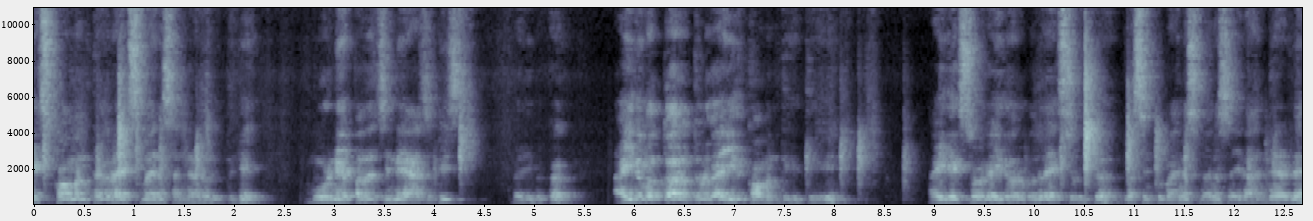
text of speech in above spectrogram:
ಎಕ್ಸ್ ಕಾಮನ್ ತೆಗೆದ್ರೆ ಎಕ್ಸ್ ಮೈನಸ್ ಹನ್ನೆರಡು ಉಳಿತೀವಿ ಮೂರನೇ ಪದ ಚಿಹ್ನೆ ಆಸ್ ಇಟ್ ಈಸ್ ಬರೀಬೇಕು. ಐದು ಮತ್ತು ಅರವತ್ತರೊಳಗೆ ಐದು ಕಾಮನ್ ತೆಗಿತೀವಿ. ಐದು ಎಕ್ಸ್ ಒಳಗೆ ಐದು ಹೊರಗೆ ಬಂದರೆ ಎಕ್ಸ್ ಇಡುತ್ತೆ ಪ್ಲಸ್ ಇಂಟು ಮೈನಸ್ ಮೈನಸ್ ಐದು ಹನ್ನೆರಡನೇ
